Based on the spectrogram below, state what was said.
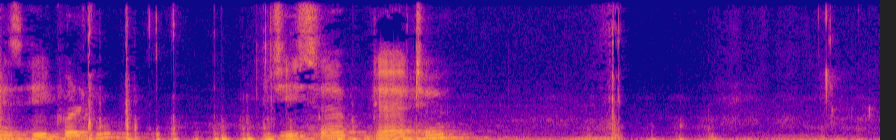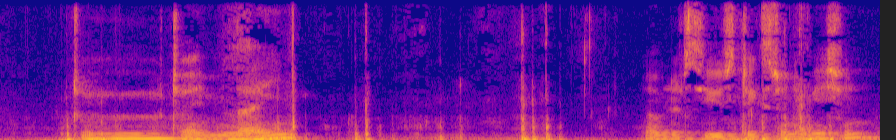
is equal to GSAP data to timeline. Now let's use text animation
